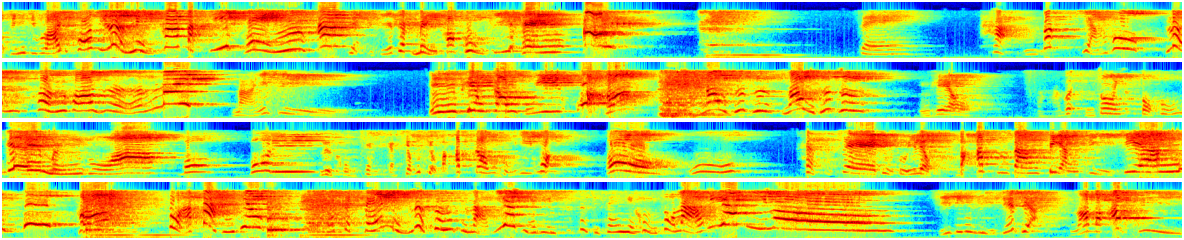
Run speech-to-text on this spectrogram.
今就来，可以任命他得其行啊！想别的命他不其啊。这倘若江湖论从何而来？乃是五票高主意，哇哈？老子是老子是五票，三个字中一个哪个要钱的自己三年后面做哪个要钱的喽。一定理解下那么阿西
